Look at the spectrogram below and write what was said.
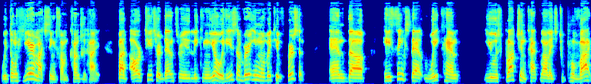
we don't hear much things from Country High. But our teacher, Tan Sri Kim Yew, he's a very innovative person. And uh, he thinks that we can use blockchain technology to provide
